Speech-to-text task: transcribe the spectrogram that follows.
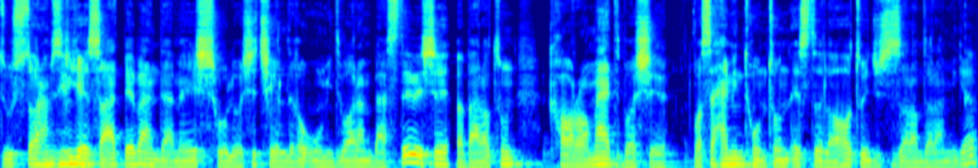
دوست دارم زیر یه ساعت ببندمش. هلوش 40 دقیقه امیدوارم بسته بشه و براتون کارآمد باشه. واسه همین تونتون اصطلاحات و اینجور چیزا هم دارم میگم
